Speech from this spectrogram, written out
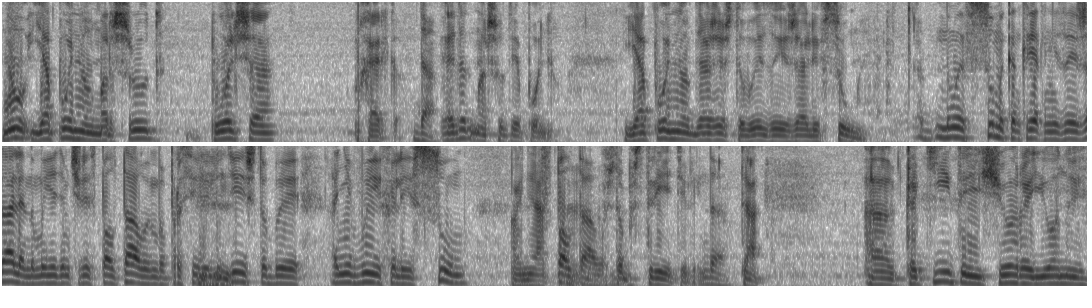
Ну, я понял маршрут Польша, Харьков. Да. Этот маршрут я понял. Я понял даже, что вы заезжали в Сумы. Ну, мы в Сумы конкретно не заезжали, но мы едем через Полтаву, мы попросили людей, чтобы они выехали из Сум. Понятно. В Полтаву, Чтобы встретили. Да. Так. А какие-то еще районы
